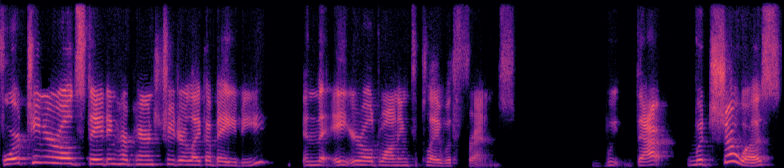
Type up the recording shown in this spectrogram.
14 year old stating her parents treat her like a baby, and the eight year old wanting to play with friends we that would show us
